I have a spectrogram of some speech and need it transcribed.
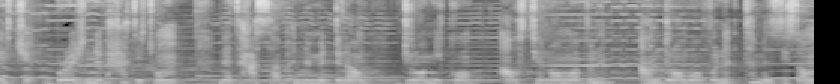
ኢልች ብሬዥኒቭ ሓቲቶም። ነቲ ሓሳብ ንምድላው ጅሮሚኮ ኣውስቲኖሞቭን ኣንድሮቦቭን ተመዚዞም።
